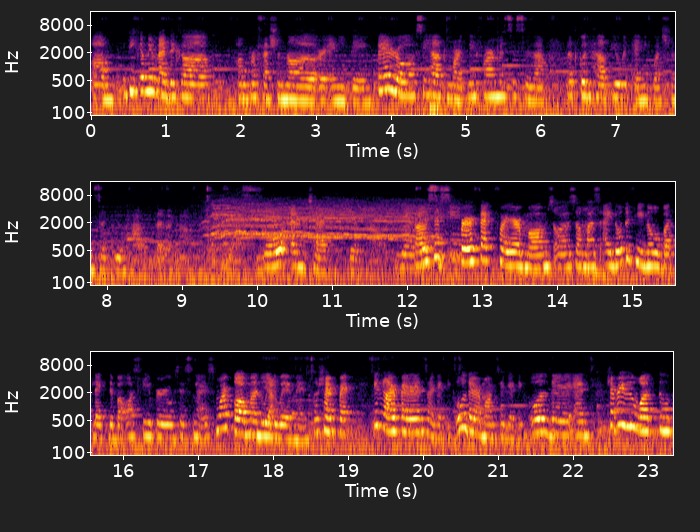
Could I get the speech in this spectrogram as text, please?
um hindi kami medical um, professional or anything. Pero si Health Mart, may pharmacist sila that could help you with any questions that you have talaga. Yes, go and check it out. Yes, Calci this is 8. perfect for your moms also because I don't know if you know but like 'di ba osteoporosis nga is more common with Yeah. women. So syempre, yun nga, our parents are getting older, our moms are getting older and syempre we want to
